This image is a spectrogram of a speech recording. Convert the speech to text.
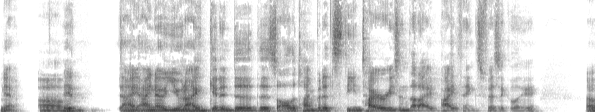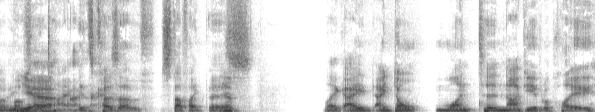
Yeah. Um, It- I, I know you and I get into this all the time, but it's the entire reason that I buy things physically. Uh, most Yeah. of the time, it's because of stuff like this. Like I, I don't want to not be able to play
